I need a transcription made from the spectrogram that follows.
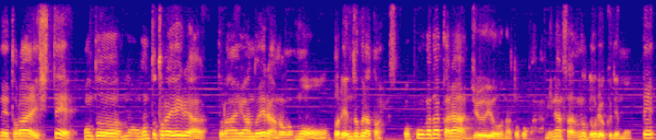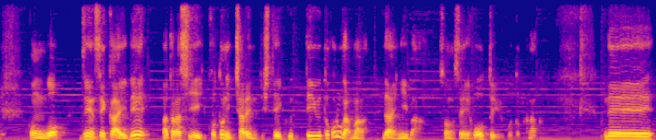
でトライして本当もう本当トライエラートライアンドエラーのもう本当連続だと思います。ここがだから重要なところかな。皆さんの努力でもって今後全世界で新しいことにチャレンジしていくっていうところが、まあ、第2番その製法ということかな。で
